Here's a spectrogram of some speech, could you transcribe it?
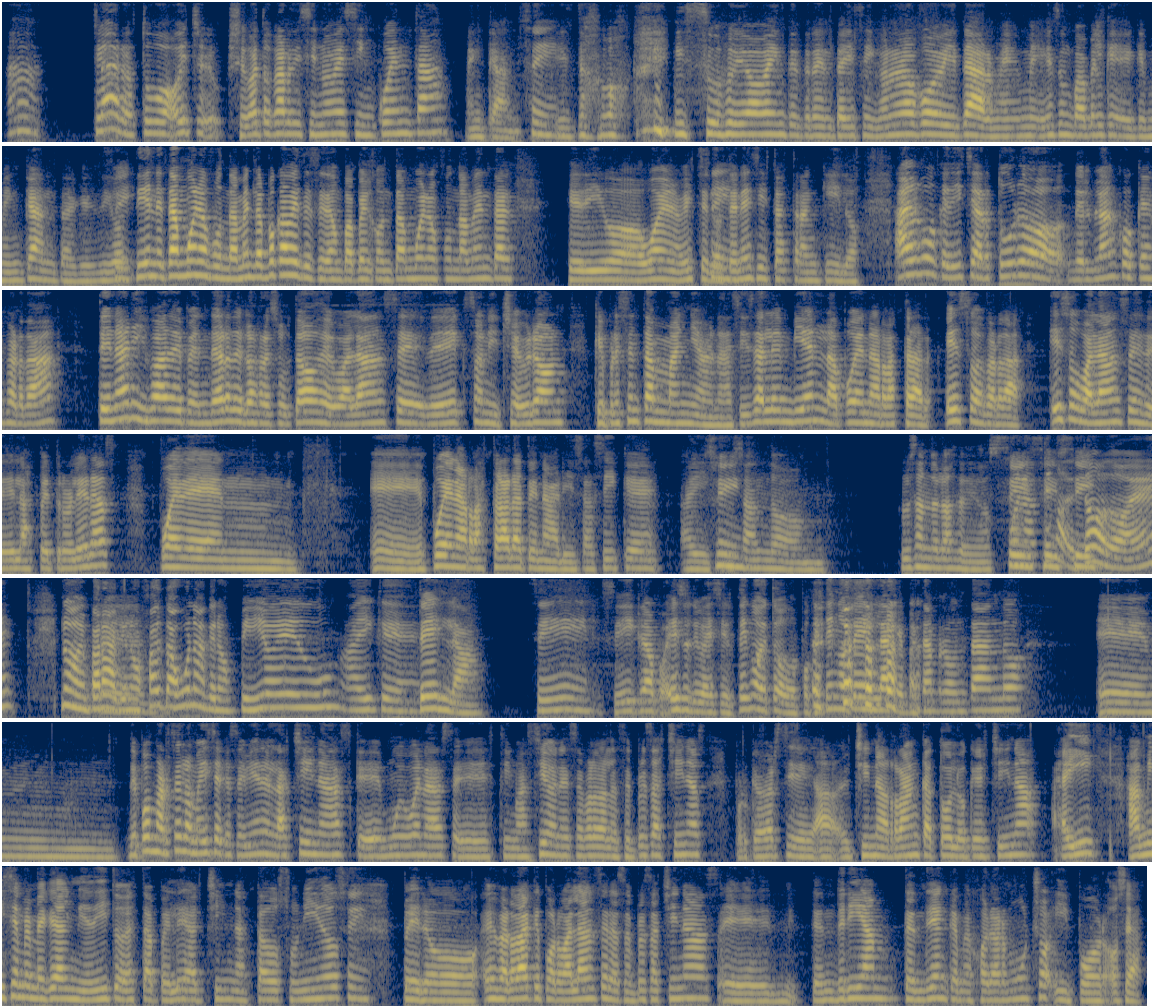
Ah, claro, estuvo, hoy lle- llegó a tocar 19.50, me encanta. Sí. Y, y subió a 20.35, no lo puedo evitar, me- me- es un papel que, que me encanta, que digo, Sí. tiene tan buenos fundamental, pocas veces se da un papel con tan buenos fundamental que digo, bueno, viste, lo Sí. tenés y estás tranquilo. Algo que dice Arturo del Blanco que es verdad, Tenaris va a depender de los resultados de balance de Exxon y Chevron que presentan mañana. Si salen bien, la pueden arrastrar. Eso es verdad. Esos balances de las petroleras pueden, eh, pueden arrastrar a Tenaris. Así que ahí, Sí. cruzando, cruzando los dedos. Sí, bueno, sí, tengo de sí. todo, ¿eh? No, y pará, que Eh. nos falta una que nos pidió Edu. Ahí que. Tesla. Sí. Sí, claro, eso te iba a decir. Tengo de todo, porque tengo Tesla, que me están preguntando. Em, después Marcelo me dice que se vienen las chinas, que muy buenas eh, estimaciones, es verdad, las empresas chinas, porque a ver si ah, China arranca todo lo que es China. Ahí a mí siempre me queda el miedito de esta pelea China-Estados Unidos, Sí. pero es verdad que por balance las empresas chinas eh, tendrían, tendrían que mejorar mucho y por, o sea,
